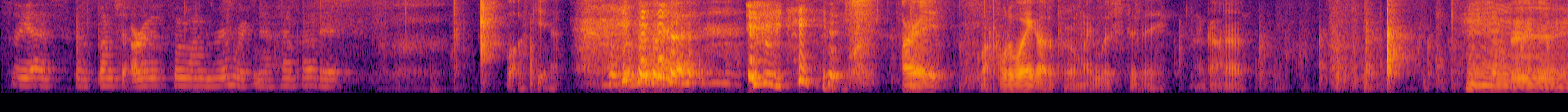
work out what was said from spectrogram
So yeah, I've just got a bunch of artists in one room right now. How about it? Fuck yeah. Alright, what, what do I gotta put on my list today? I gotta. December.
